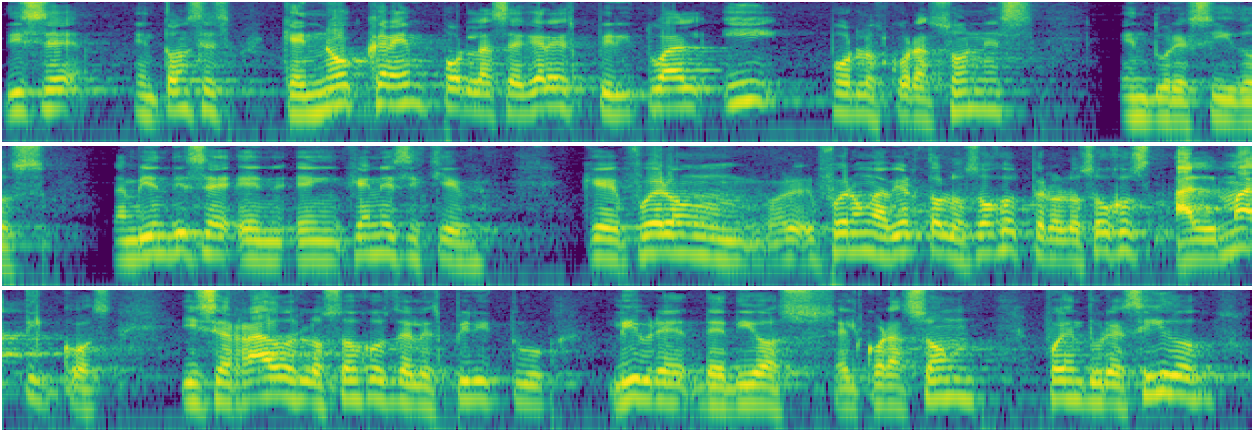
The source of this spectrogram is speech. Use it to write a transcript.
Dice entonces que no creen por la ceguera espiritual y por los corazones endurecidos. También dice en, Génesis que, fueron abiertos los ojos, pero los ojos almáticos y cerrados los ojos del espíritu libre de Dios. El corazón fue endurecido,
